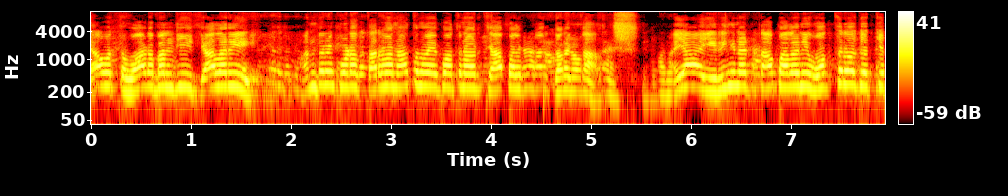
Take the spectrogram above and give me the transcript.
యావత్ వాడబంది జాలరీ అందరం కూడా సర్వనాశనం అయిపోతున్నారు. చేపలు దొరక్క. అయ్యా ఈ రింగ్ నెట్ తాపాలని ఒక్కరోజు వచ్చి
